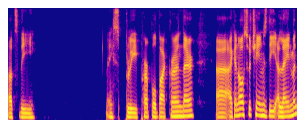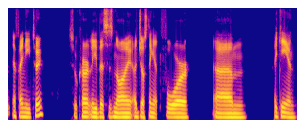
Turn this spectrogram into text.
that's the nice blue purple background there. Uh, I can also change the alignment if I need to. So currently this is now adjusting it for, um, again,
